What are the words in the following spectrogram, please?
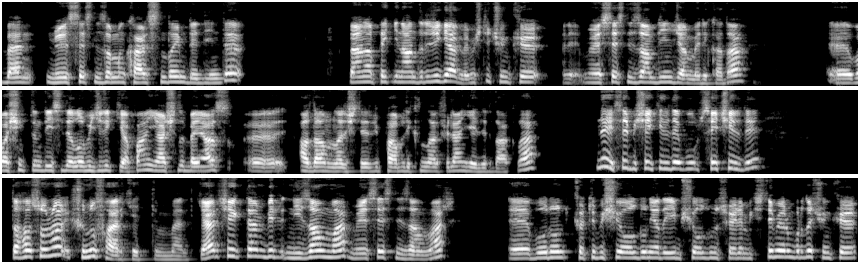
ben müesses nizamın karşısındayım dediğinde bana pek inandırıcı gelmemişti. Çünkü hani, müesses nizam deyince Amerika'da e, Washington DC'de lobicilik yapan yaşlı beyaz adamlar işte Republicanlar falan gelirdi akla. Neyse bir şekilde bu seçildi. Daha sonra şunu fark ettim ben. Gerçekten bir nizam var, müesses nizam var. E, bunun kötü bir şey olduğunu ya da iyi bir şey olduğunu söylemek istemiyorum burada çünkü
